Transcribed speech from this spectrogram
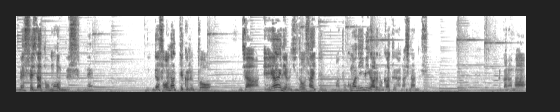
うん、メッセージだと思うんですよね。でそうなってくるとじゃあ AI による自動採点って、まあ、どこまで意味があるのかという話なんですよ。だからま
